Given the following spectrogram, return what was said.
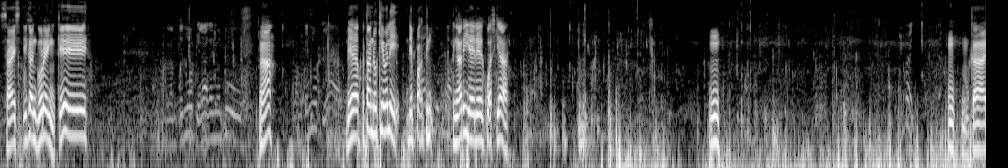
Saiz ikan goreng. Okey. Kalau macam ni okey lah ganyun tu. Ha? Lah. Dia petang dia okey balik. Dia pak teng tengah hari dia kuat sikit lah. Hmm. Hmm, makan.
